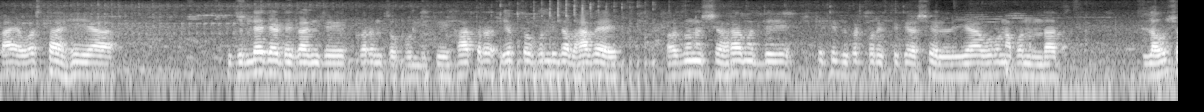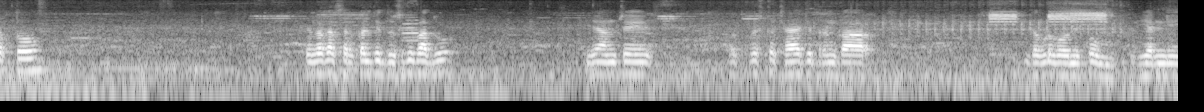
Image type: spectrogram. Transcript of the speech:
काय अवस्था आहे या जिल्ह्याच्या ठिकाणचे करण चौफुल्लीचे हा तर एक चौफुल्लीचा भाग आहे. अजून शहरामध्ये किती बिकट परिस्थिती असेल यावरून आपण अंदाज लावू शकतो. हे बघा सर्कलची दुसरी बाजू जे आमचे उत्कृष्ट छायाचित्रणकार दगडूभाऊ निकुम यांनी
